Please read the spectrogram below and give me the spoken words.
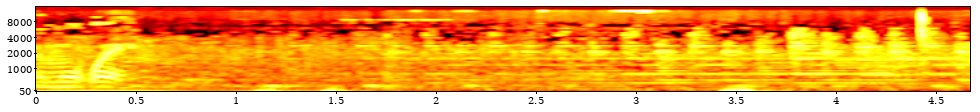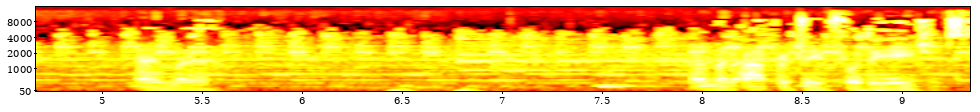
In what way? I'm a. I'm an operative for the agency.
